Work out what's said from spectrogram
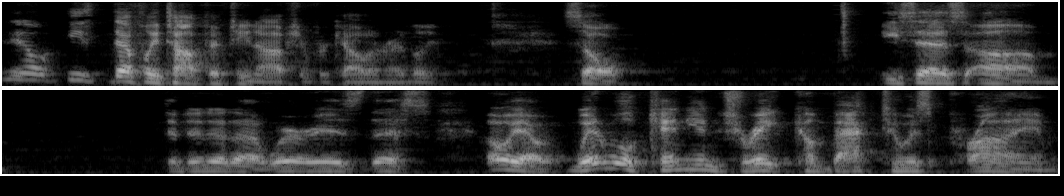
You know, he's definitely top 15 option for Calvin Ridley. So he says, um, da-da-da-da, where is this? Oh yeah, when will Kenyon Drake come back to his prime?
